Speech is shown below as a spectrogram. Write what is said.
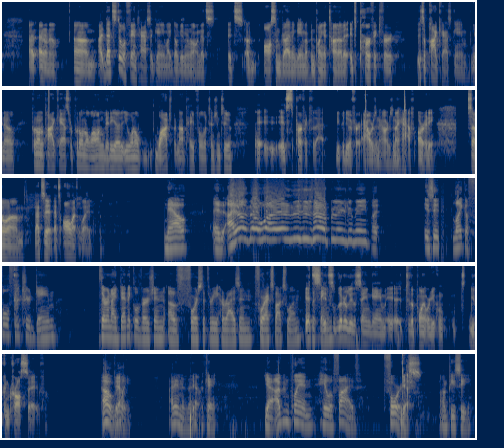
I, I don't know. Um, I, that's still a fantastic game. Like, don't get me wrong. That's, it's an awesome driving game. I've been playing a ton of it. It's perfect for, it's a podcast game, you know, put on a podcast or put on a long video that you want to watch but not pay full attention to. It, it's perfect for that. You could do it for hours and hours and I have already. So, um, that's it. That's all I've played. Now, and I don't know why this is happening to me, but is it like a full featured game? Is there an identical version of Forza 3 Horizon for Xbox One? It's the same. It's literally the same game to the point where you can you can cross save. Oh, Yeah. really? I didn't know that. Yeah. Okay. Yeah, I've been playing Halo 5 Forge Yes. on PC.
